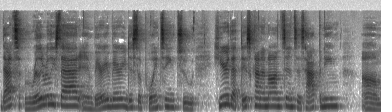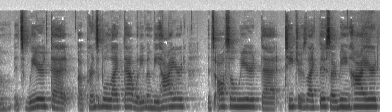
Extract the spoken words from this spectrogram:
that's really, really sad and very, very disappointing to hear that this kind of nonsense is happening. Um, it's weird that a principal like that would even be hired. It's also weird that teachers like this are being hired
